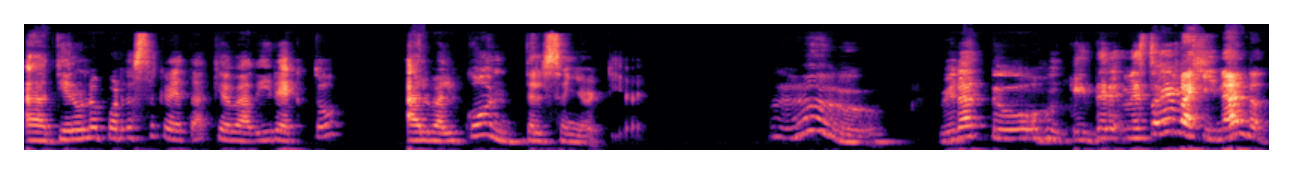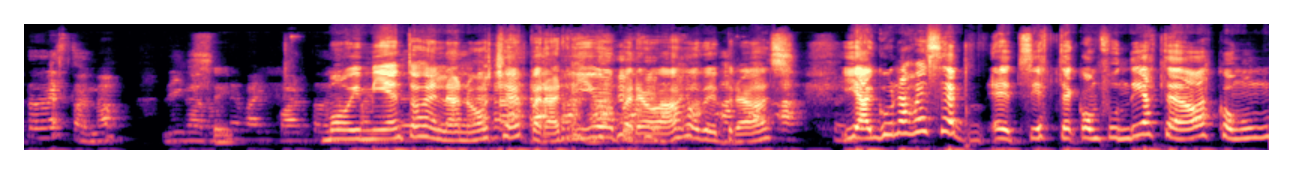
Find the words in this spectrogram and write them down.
ah, tiene una puerta secreta que va directo al balcón del señor Deere. Uh, mira tú, qué me estoy imaginando todo esto, ¿no? Digo, ¿a Sí. dónde va el cuarto? Movimientos en la noche, para arriba, para abajo, detrás. Y algunas veces, eh, si te confundías, te dabas con un,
